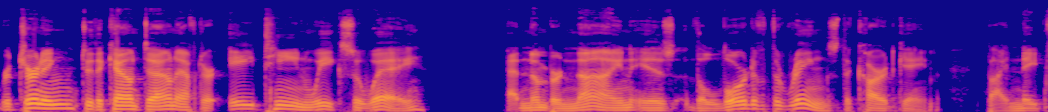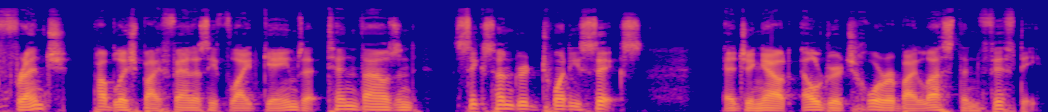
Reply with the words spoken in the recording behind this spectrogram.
Returning to the countdown after 18 weeks away, at number 9 is The Lord of the Rings, the card game, by Nate French, published by Fantasy Flight Games at 10,626, edging out Eldritch Horror by less than 50.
